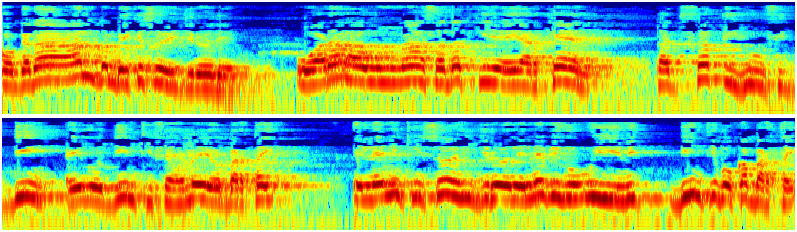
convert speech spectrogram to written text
oo gadaal dambey ka soo hijroodeen. Wa ra'aw nnaasa dadkii ay arkeen qad faqihuu fi ddiin ayagoo diintii fahmay oo bartay. Ilaa ninkii soo hijrooday nebiguu u yimid diintiibuu ka bartay.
